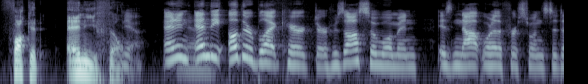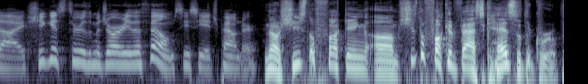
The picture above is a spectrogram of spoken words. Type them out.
fuck it any film? Yeah. And and the other black character, who's also a woman, is not one of the first ones to die. She gets through the majority of the film, CCH Pounder. No, she's the fucking um she's the fucking Vasquez of the group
